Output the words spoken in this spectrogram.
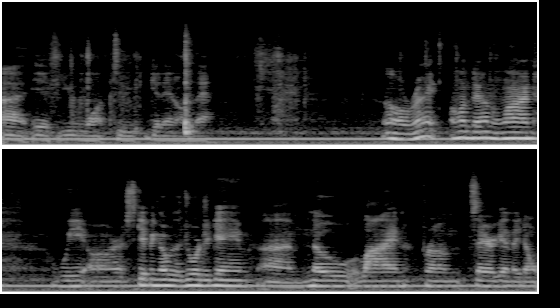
uh, if you want to get in on that. All right, on down the line, we are skipping over the Georgia game. Um, no line from Saragin. They don't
